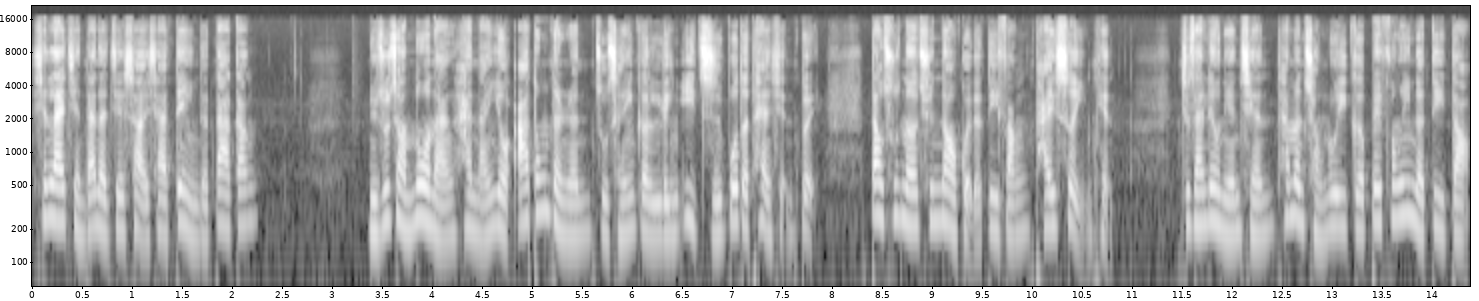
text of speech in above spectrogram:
先来简单的介绍一下电影的大纲。女主角诺南和男友阿东等人组成一个灵异直播的探险队。到处呢去闹鬼的地方拍摄影片。就在六年前，他们闯入一个被封印的地道，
